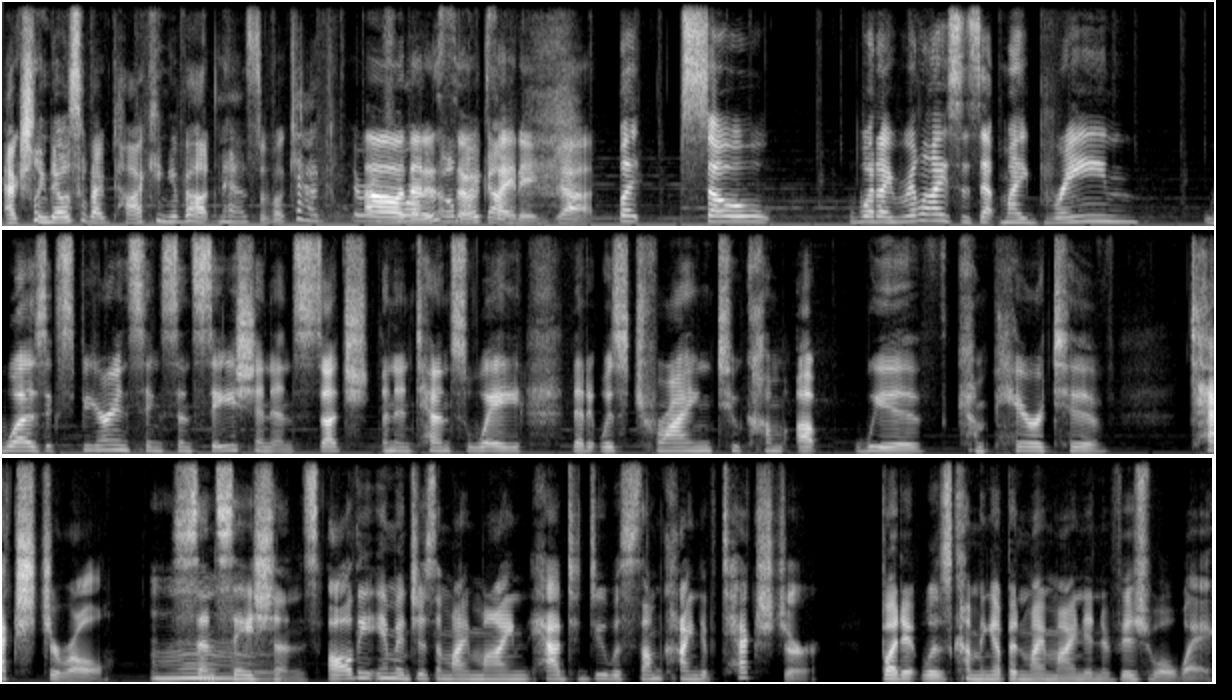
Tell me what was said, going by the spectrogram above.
actually knows what I'm talking about and has the vocabulary. Oh, that is oh so exciting. God. Yeah. But so what I realized is that my brain was experiencing sensation in such an intense way that it was trying to come up with comparative textural mm. sensations. All the images in my mind had to do with some kind of texture, but it was coming up in my mind in a visual way.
